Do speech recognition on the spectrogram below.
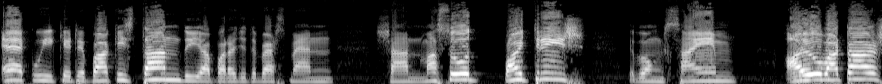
এক উইকেটে পাকিস্তান, দুই অপরাজিত ব্যাটসম্যান শান মাসুদ, পঁয়ত্রিশ এবং সাইম আয়ুব আটাশ।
